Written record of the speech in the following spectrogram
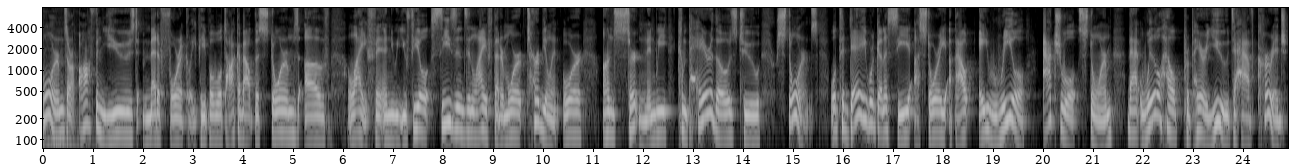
Storms are often used metaphorically. People will talk about the storms of life, and you, feel seasons in life that are more turbulent or uncertain, and we compare those to storms. Well, today we're going to see a story about a real actual storm that will help prepare you to have courage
